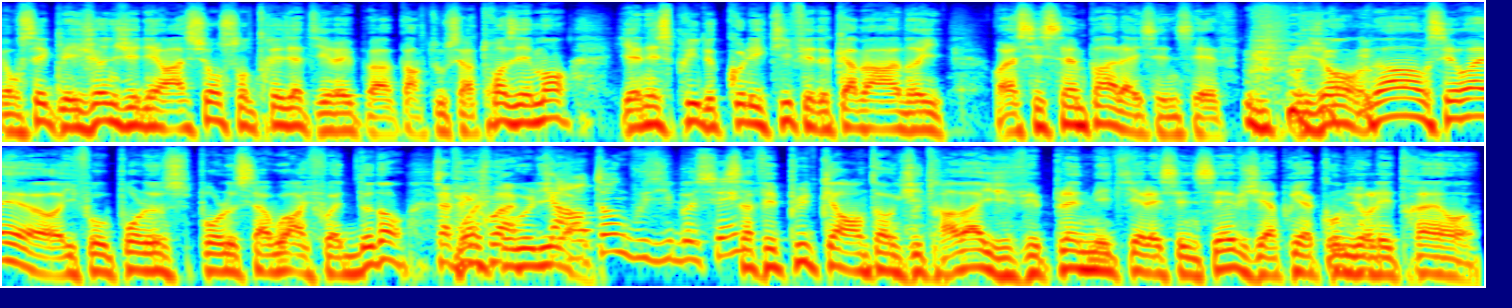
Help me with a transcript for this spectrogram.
Et on sait que les jeunes générations sont très attirées par, par tout ça. Troisièmement, il y a un esprit de collectif et de camaraderie. Voilà, c'est sympa la SNCF. Les gens, non, c'est vrai, euh, il faut pour le pour le savoir, il faut être dedans. Ça fait Moi, je quoi peux vous dire. 40 ans que vous y bossez? Ça fait plus de 40 ans que j'y travaille. J'ai fait plein de métiers à la SNCF. J'ai appris à conduire les trains au,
